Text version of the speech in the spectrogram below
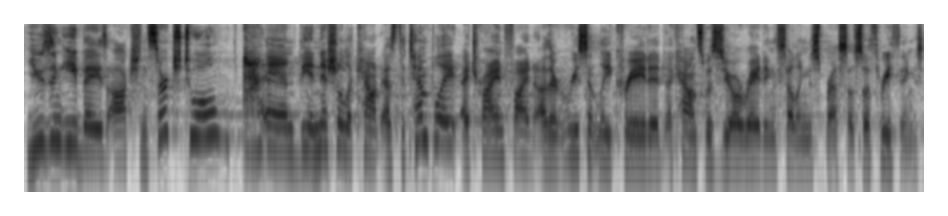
Using eBay's auction search tool and the initial account as the template, I try and find other recently created accounts with zero ratings selling Nespresso. So three things.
